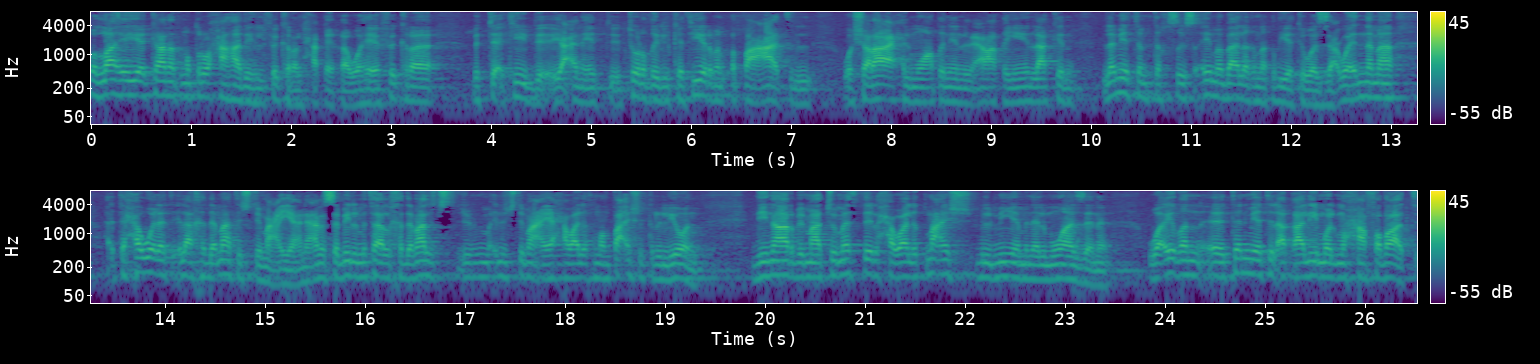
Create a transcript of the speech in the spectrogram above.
والله هي كانت مطروحة هذه الفكرة الحقيقة وهي فكرة بالتأكيد يعني ترضي الكثير من قطاعات وشرائح المواطنين العراقيين لكن لم يتم تخصيص أي مبالغ نقدية توزع وإنما تحولت إلى خدمات اجتماعية. يعني على سبيل المثال الخدمات الاجتماعية حوالي 18 تريليون دينار بما تمثل حوالي 12% من الموازنة. وأيضا تنمية الأقاليم والمحافظات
